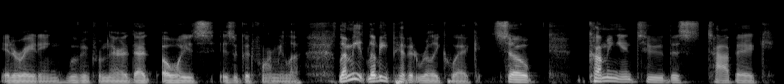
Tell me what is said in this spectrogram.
iterating moving from there. That always is a good formula. Let me let me pivot really quick. So coming into this topic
